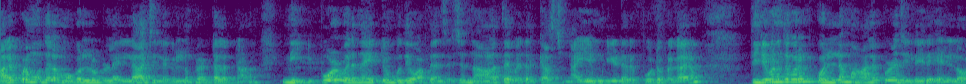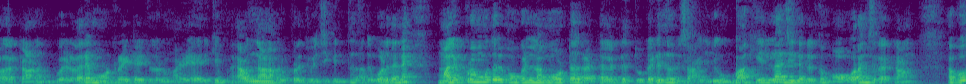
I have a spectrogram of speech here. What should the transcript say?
മലപ്പുറം മുതൽ മുകളിലോട്ടുള്ള എല്ലാ ജില്ലകളിലും റെഡ് അലർട്ടാണ്. ഇനി ഇപ്പോൾ വരുന്ന ഏറ്റവും പുതിയ വാർത്ത അനുസരിച്ച് നാളത്തെ വെതർ കാസ്റ്റിംഗ് ഐ എം ഡിയുടെ റിപ്പോർട്ട് പ്രകാരം തിരുവനന്തപുരം കൊല്ലം ആലപ്പുഴ ജില്ലയിൽ യെല്ലോ അലർട്ടാണ് വളരെ മോഡറേറ്റ് ആയിട്ടുള്ള ഒരു മഴയായിരിക്കും. എന്നാണ് അവർ പ്രവചിക്കുന്നത് അതുപോലെ തന്നെ മലപ്പുറം മുതൽ മുകളിൽ അങ്ങോട്ട് റെഡ് അലർട്ട് തുടരുന്ന ഒരു സാഹചര്യവും ബാക്കി എല്ലാ ജില്ലകൾക്കും ഓറഞ്ച് അലർട്ടാണ് അപ്പോൾ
